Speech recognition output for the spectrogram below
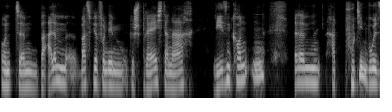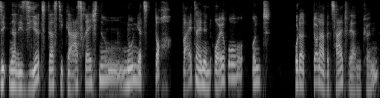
Und ähm, bei allem, was wir von dem Gespräch danach lesen konnten, ähm, hat Putin wohl signalisiert, dass die Gasrechnungen nun jetzt doch weiterhin in Euro und oder Dollar bezahlt werden können.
